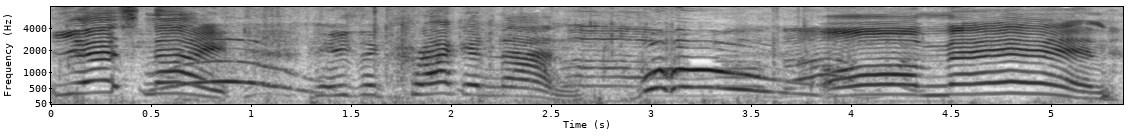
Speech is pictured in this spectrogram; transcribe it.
Yes, Nate. He's a cracking nan. Woohoo! Oh man.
